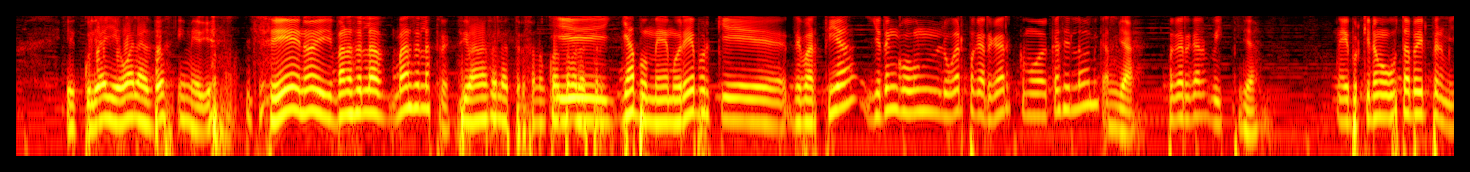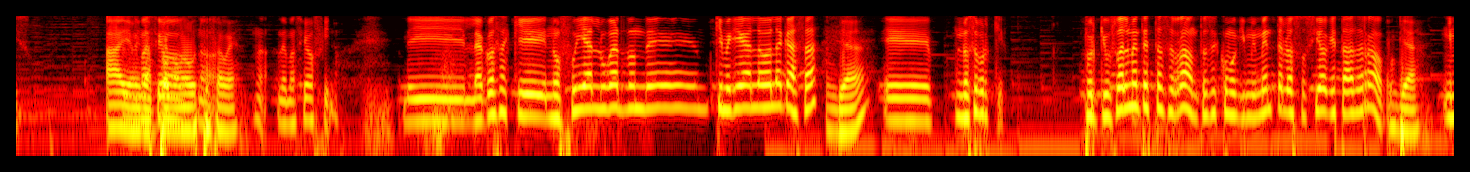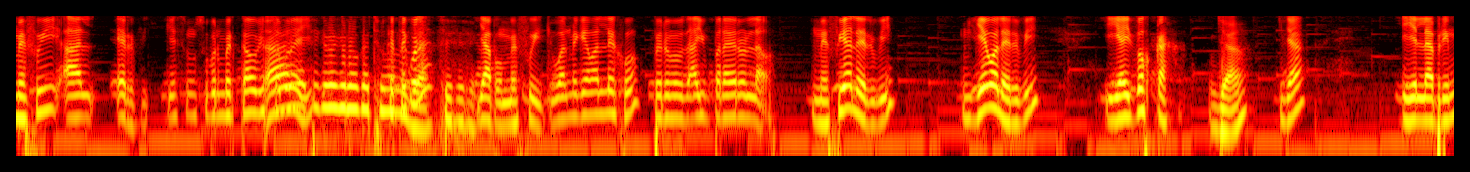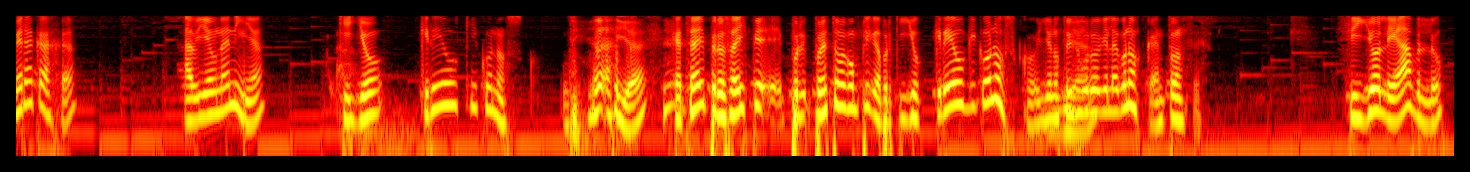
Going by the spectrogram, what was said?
Y el culiado llegó a las dos y media. Sí, ¿no? Y van a ser las, van a ser las tres. sí, van a ser las tres, son un cuarto para las tres. Y ya, pues me demoré porque de partida yo tengo un lugar para cargar como casi al lado de mi casa. Ya, Para cargar VIP. ya. Eh, porque no me gusta pedir permiso. Ay, a mí Demasiado- tampoco me gusta no. esa wea. No, demasiado fino. Y la cosa es que no fui al lugar donde que me queda al lado de la casa. Ya, eh, no sé por qué. Porque usualmente está cerrado, entonces como que mi mente lo asoció a que estaba cerrado. ya. Y me fui al Herbie, que es un supermercado que está Ah, por ahí. sí, creo que lo cacho. ¿Cachai Ya. cuál es? Sí, sí, sí. Ya, pues me fui, que igual me queda más lejos, pero hay un paradero al lado. Me fui al Herbie, llego al Herbie y hay dos cajas, Ya. ¿ya? Y en la primera caja había una niña que yo creo que conozco. ya. ¿Cachai? Pero sabéis que. eh, Por, por esto me complica, porque yo creo que conozco. Yo no estoy seguro de que la conozca. Entonces, si yo le hablo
